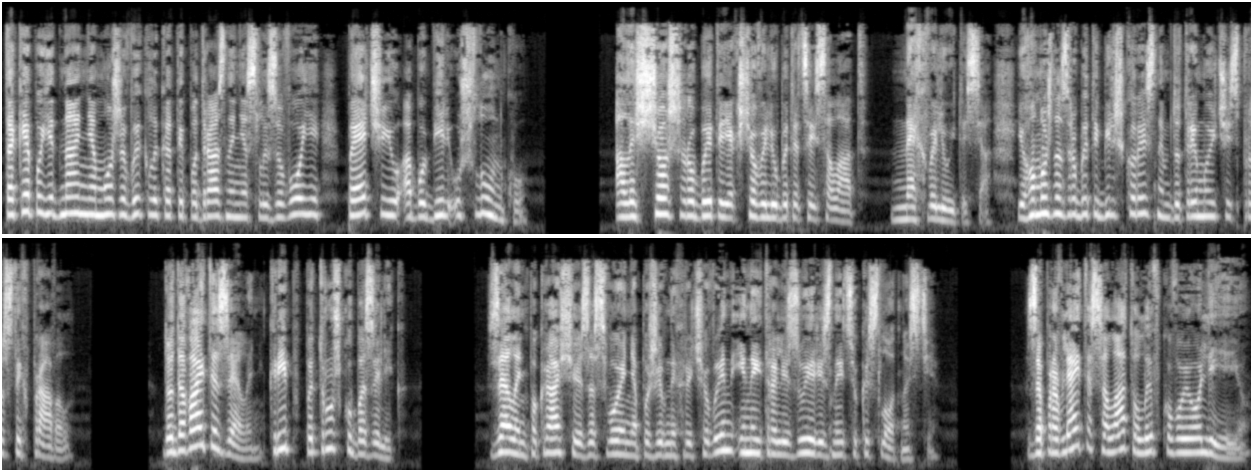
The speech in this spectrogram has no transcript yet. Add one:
таке поєднання може викликати подразнення слизової, печею або біль у шлунку. Але що ж робити, якщо ви любите цей салат? Не хвилюйтеся. Його можна зробити більш корисним, дотримуючись простих правил. Додавайте зелень, кріп, петрушку, базилік. Зелень покращує засвоєння поживних речовин і нейтралізує різницю кислотності. Заправляйте салат оливковою олією.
